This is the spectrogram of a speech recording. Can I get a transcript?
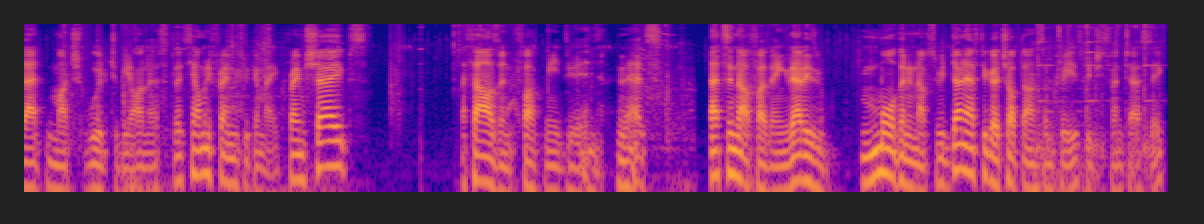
that much wood, to be honest. Let's see how many frames we can make. Frame shapes, a thousand. Fuck me, dude. That's that's enough, I think. That is more than enough. So we don't have to go chop down some trees, which is fantastic.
